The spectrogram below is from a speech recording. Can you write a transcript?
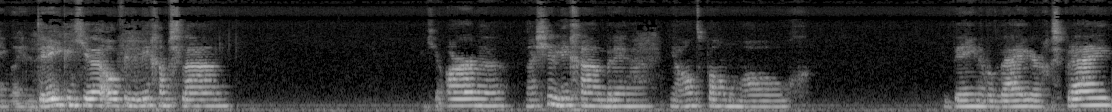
Misschien wil je een dekentje over je lichaam slaan. Met je armen naast je lichaam brengen, je handpalm omhoog benen wat wijder gespreid.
